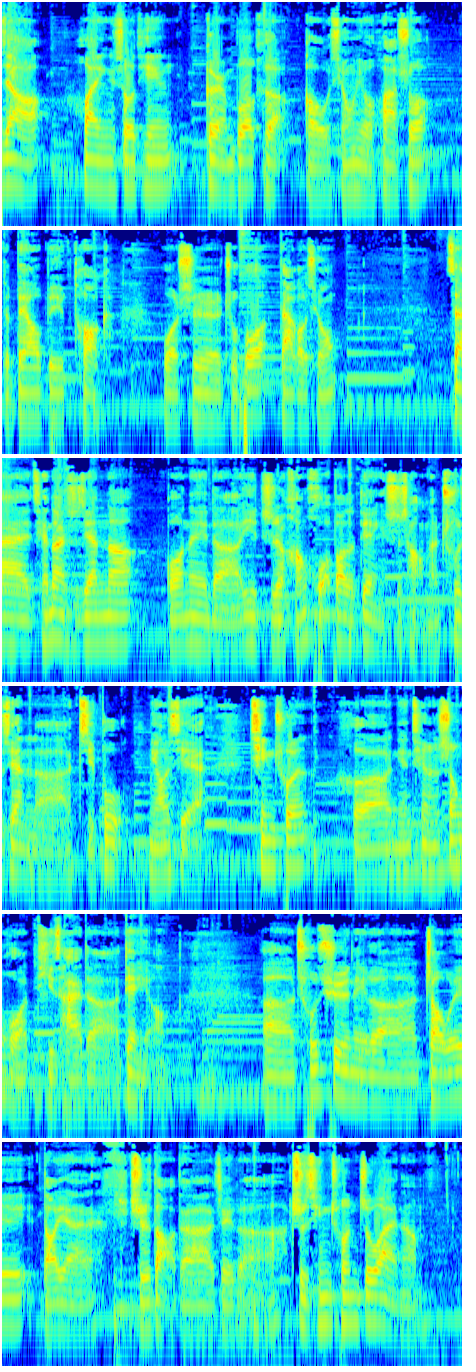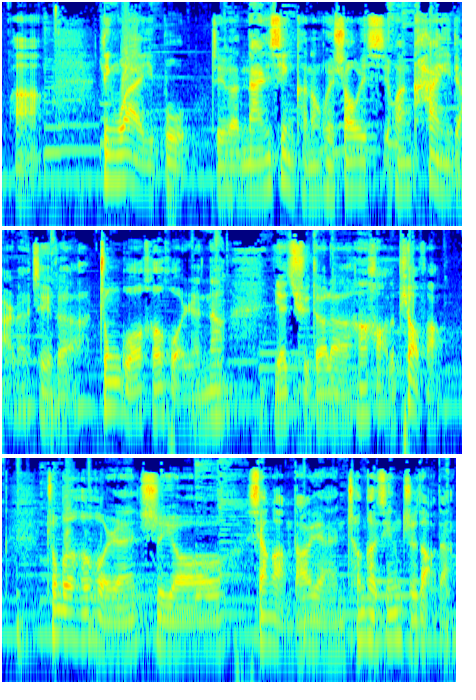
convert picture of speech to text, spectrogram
大家好，欢迎收听个人播客《狗熊有话说》The Bell Big Talk，我是主播大狗熊。在前段时间呢，国内的一直很火爆的电影市场呢，出现了几部描写青春和年轻人生活题材的电影。呃，除去那个赵薇导演执导的这个《致青春》之外呢，啊，另外一部。这个男性可能会稍微喜欢看一点的这个《中国合伙人》呢，也取得了很好的票房。《中国合伙人》是由香港导演陈可辛执导的，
